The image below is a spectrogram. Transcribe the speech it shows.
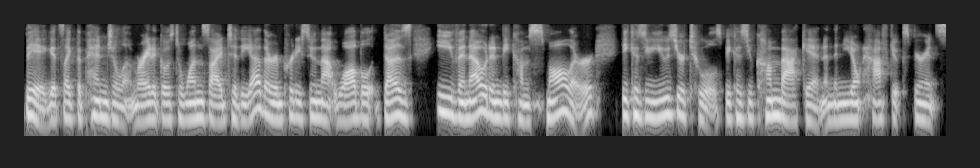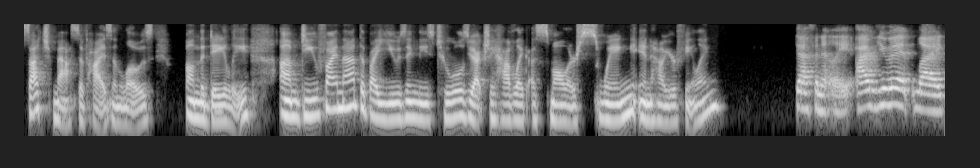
big. It's like the pendulum, right? It goes to one side to the other. And pretty soon that wobble does even out and become smaller because you use your tools, because you come back in, and then you don't have to experience such massive highs and lows on the daily. Um, do you find that that by using these tools, you actually have like a smaller swing in how you're feeling? Definitely. I view it like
